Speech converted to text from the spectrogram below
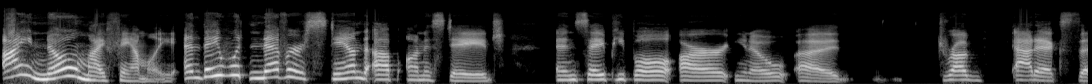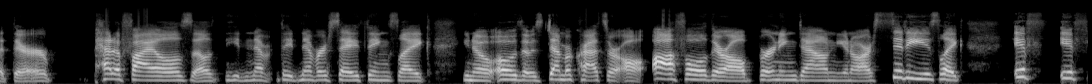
I know my family, and they would never stand up on a stage and say people are, you know, uh, drug addicts, that they're pedophiles. He'd never, they'd never say things like, you know, oh, those Democrats are all awful. They're all burning down, you know, our cities. Like, if if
